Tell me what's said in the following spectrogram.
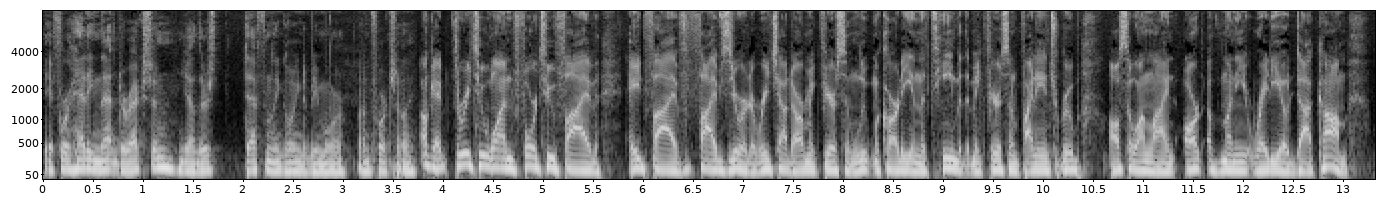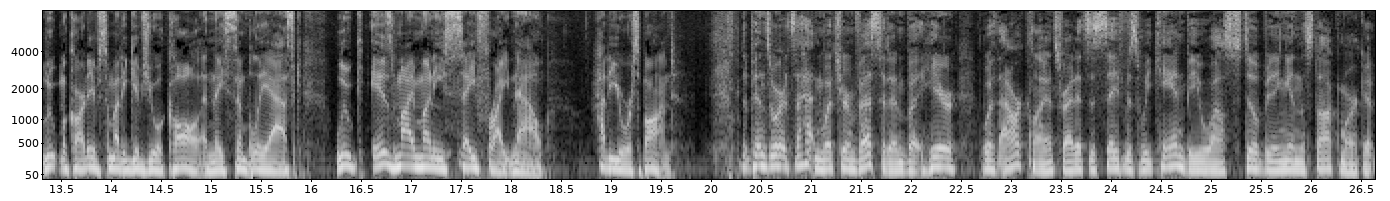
if we're heading that direction, yeah, there's definitely going to be more, unfortunately. Okay, 321 425 8550 to reach out to Art McPherson, Luke McCarty, and the team at the McPherson Financial Group. Also online, artofmoneyradio.com. Luke McCarty, if somebody gives you a call and they simply ask, Luke, is my money safe right now? How do you respond? Depends where it's at and what you're invested in. But here with our clients, right, it's as safe as we can be while still being in the stock market.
